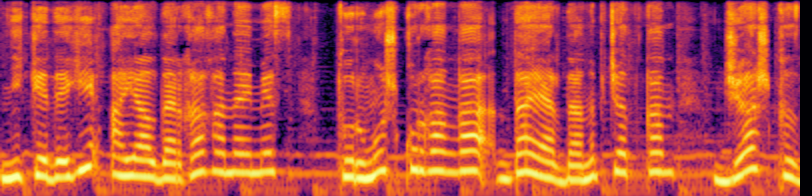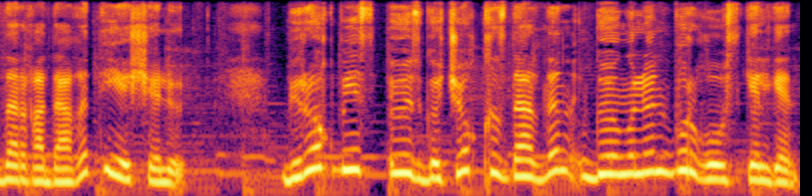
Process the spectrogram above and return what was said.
никедеги аялдарга гана эмес турмуш курганга даярданып жаткан жаш кыздарга дагы тиешелүү. Бирок биз өзгөчө кыздардын көңүлүн бургубуз келген.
